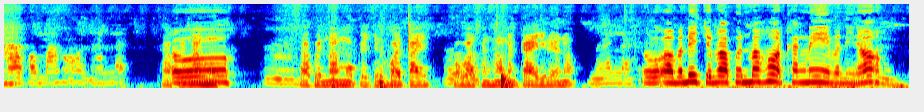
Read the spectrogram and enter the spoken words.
เขาเขามาฮอดนั่นแหละถ้าโอ้เพิ่นมามุกอืมถ้าเพิ่นมามุกก็จังค่อยไป เพราะว่าทางเฮามันใกล้อยู่แล้วเนาะ นั่นแหละโอ้เอาบัดนี้จนว่าเพิ่นมาฮอดข้างแน่บัดนี้เนาะอืมเพราะ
